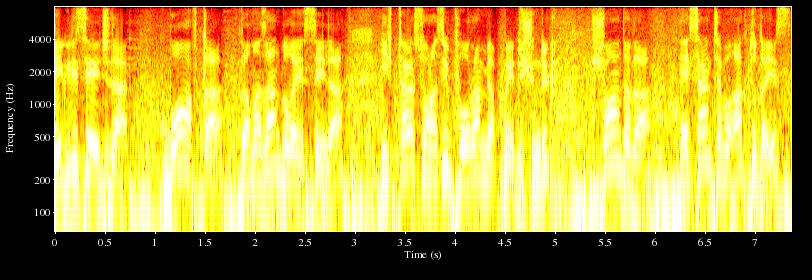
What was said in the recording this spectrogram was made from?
Sevgili seyirciler, bu hafta Ramazan dolayısıyla iftar sonrası bir program yapmayı düşündük. Şu anda da Esentepe Akto'dayız.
